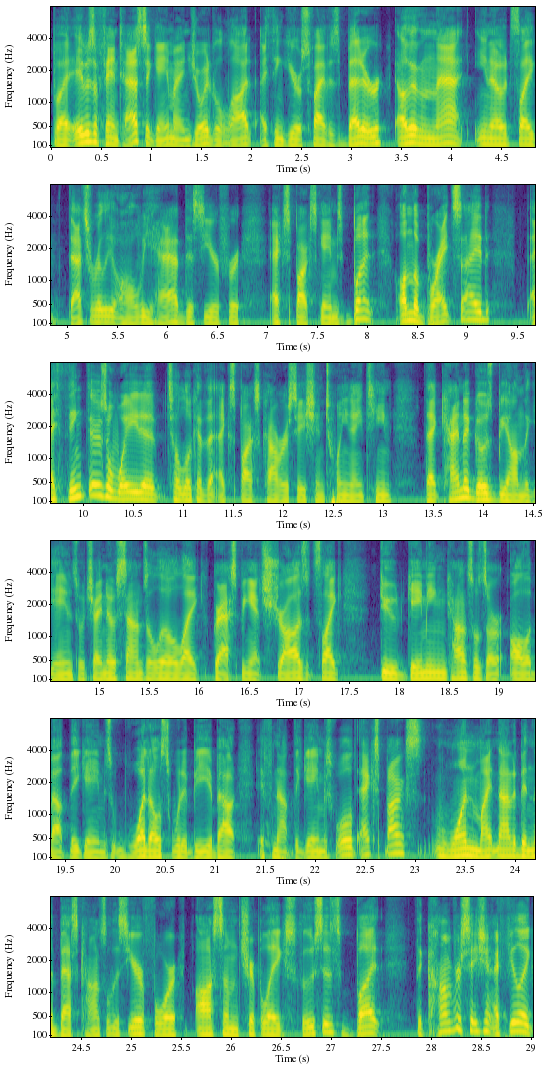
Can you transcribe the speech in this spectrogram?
But it was a fantastic game. I enjoyed it a lot. I think Gears 5 is better. Other than that, you know, it's like that's really all we had this year for Xbox games. But on the bright side, I think there's a way to, to look at the Xbox conversation 2019 that kind of goes beyond the games, which I know sounds a little like grasping at straws. It's like, dude, gaming consoles are all about the games. What else would it be about if not the games? Well, Xbox One might not have been the best console this year for awesome AAA exclusives, but the conversation, I feel like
